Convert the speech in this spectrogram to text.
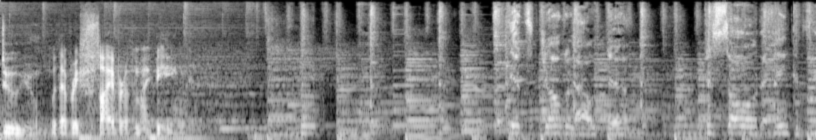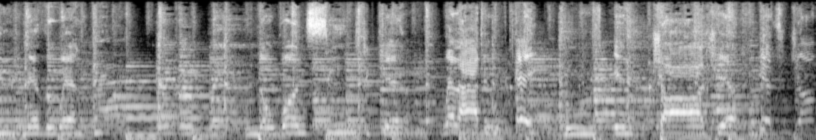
Do you? with every fiber of my being. It's jungle out there. Disorder and confusion everywhere. No one seems to care. Well, I do. Hey, who's in charge here? It's jungle out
